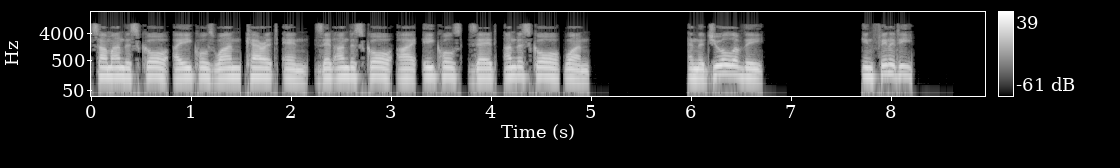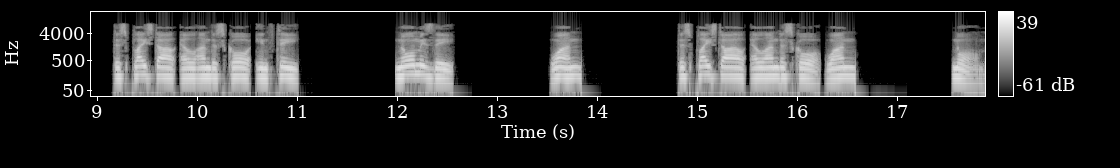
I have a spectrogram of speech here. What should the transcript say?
sum underscore i equals one caret n z underscore i equals z underscore one, and the dual of the infinity display style l underscore inf t norm is the one display style l underscore one norm.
